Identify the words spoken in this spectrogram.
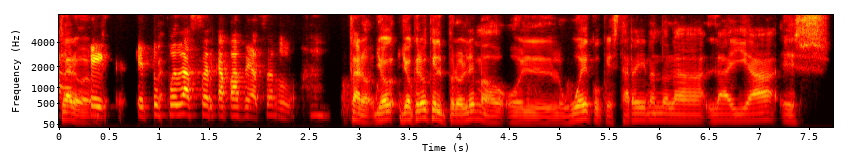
claro, que, que, tú puedas ser capaz de hacerlo. Claro, yo, yo creo que el problema o, o el hueco que está rellenando la, la, IA es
